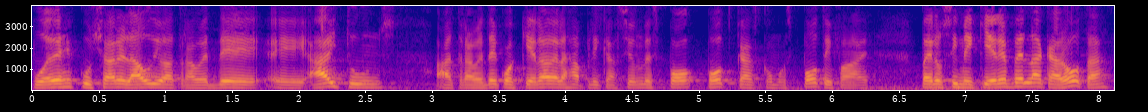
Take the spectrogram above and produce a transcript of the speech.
Puedes escuchar el audio a través de eh, iTunes, a través de cualquiera de las aplicaciones de podcast como Spotify pero si me quieres ver la carota,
